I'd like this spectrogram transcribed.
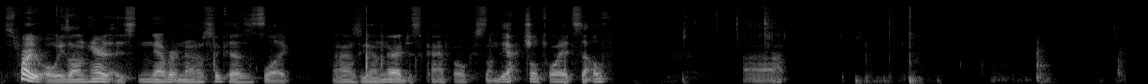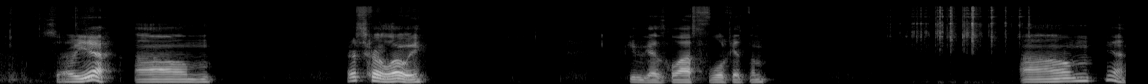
it's probably always on here. I just never noticed it because it's like when I was younger I just kind of focused on the actual toy itself. Uh So yeah, um, there's Skarloey. Give you guys a last look at them. Um, yeah.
